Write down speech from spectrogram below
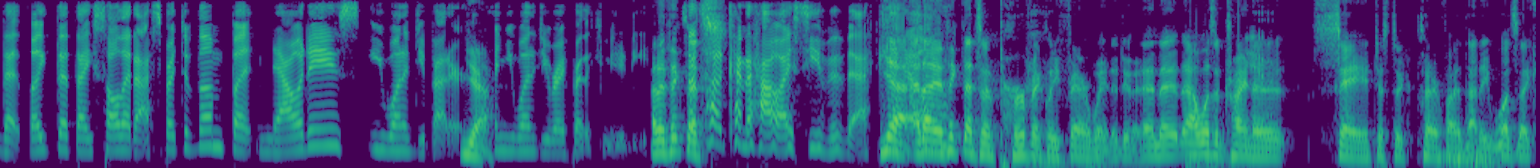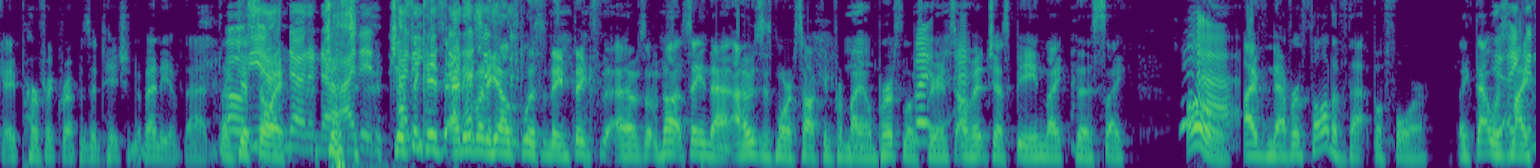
that like that i saw that aspect of them but nowadays you want to do better Yeah. and you want to do right by the community And I think so that's, that's- how, kind of how i see vivec you Yeah, and? I think that's a perfectly fair way to do it. And I, I wasn't trying to say just to clarify that he was like a perfect representation of any of that. Like Oh, just so yeah, I no, no, no, just, I didn't- just I in didn't case get that. That's anybody else listening thinks that I was not saying that. I was just more talking from my own personal But, experience of it just being like this like Oh, yeah. oh, I've never thought of that before. Like that was Like my an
